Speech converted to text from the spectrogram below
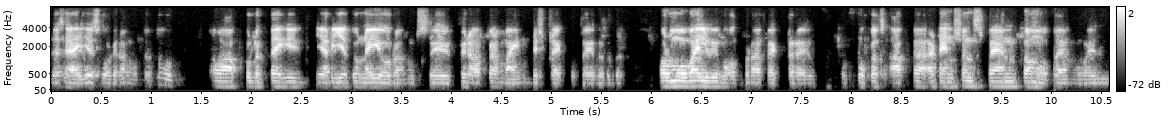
जैसे आई वगैरह होता है तो आपको लगता है कि यार ये तो नहीं हो रहा मुझसे फिर आपका माइंड डिस्ट्रैक्ट होता है इधर उधर और मोबाइल भी बहुत बड़ा फैक्टर है। तो फोकस आपका अटेंशन स्पैन कम होता है मोबाइल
